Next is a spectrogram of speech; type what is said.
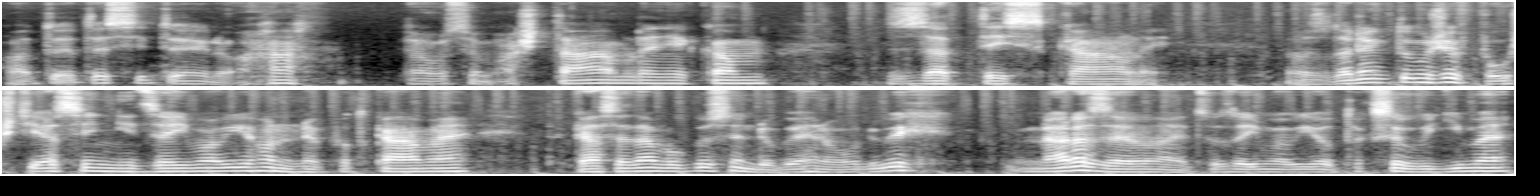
Pamatujete si to někdo? Aha, já jsem až tamhle někam za ty skály. No, vzhledem k tomu, že v poušti asi nic zajímavého nepotkáme, tak já se tam pokusím doběhnout. Kdybych narazil na něco zajímavého, tak se uvidíme,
